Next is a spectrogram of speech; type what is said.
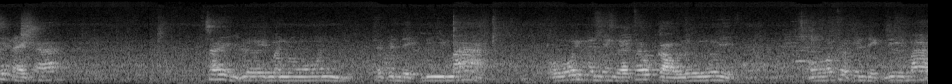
ที่ไหนคะใช่เลยมนูนเธอเป็นเด็กดีมาก โอ้ยเงินยังเหลือเท่าเก่าเลยโอ้เธอเป็นเด็กดีมาก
